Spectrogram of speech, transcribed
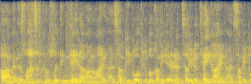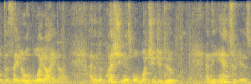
Um, and there's lots of conflicting data on iodine. Some people, if you look on the internet, tell you to take iodine. Some people to say to avoid iodine. And then the question is, well, what should you do? And the answer is,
